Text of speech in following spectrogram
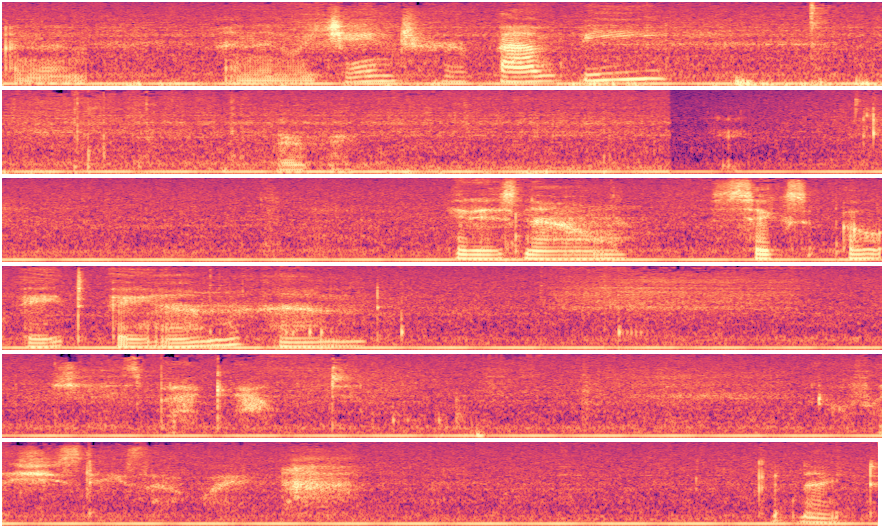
And then, and then we change her Pampy. It is now 6.08 a.m. and she is back out. Hopefully she stays that way. Good night.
